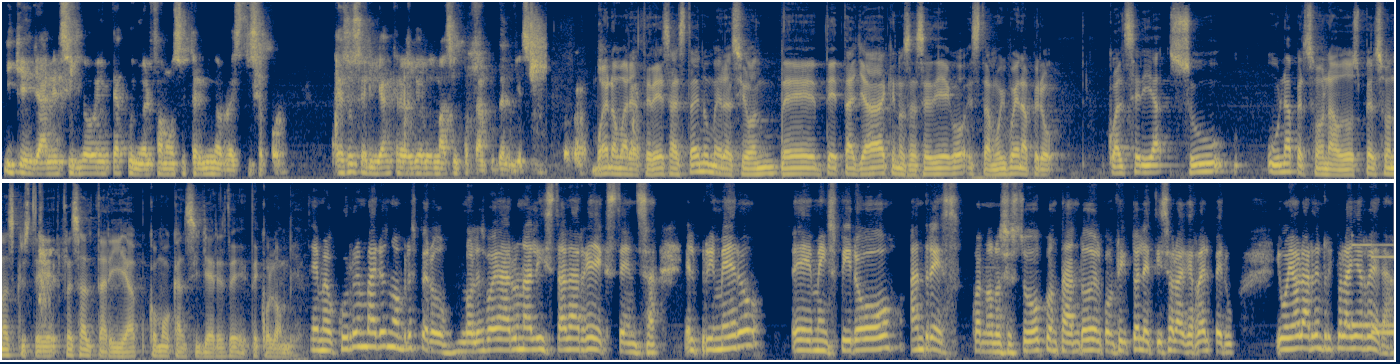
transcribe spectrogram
y quien ya en el siglo XX acuñó el famoso término sepulcro. Esos serían, creo yo, los más importantes del 19. Bueno, María Teresa, esta enumeración detallada que nos hace Diego está muy buena, pero ¿cuál sería su una persona o dos personas que usted resaltaría como cancilleres de, Colombia? Se me ocurren varios nombres, pero no les voy a dar una lista larga y extensa. El primero eh, me inspiró Andrés cuando nos estuvo contando del conflicto de Leticia o la guerra del Perú. Y voy a hablar de Enrique La Herrera,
